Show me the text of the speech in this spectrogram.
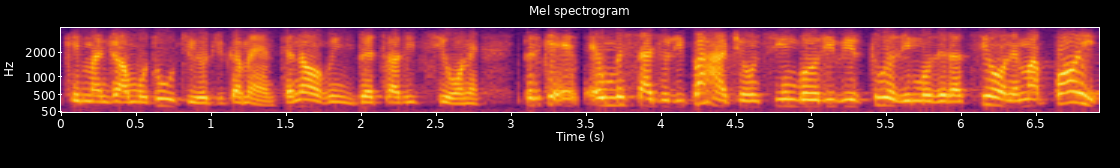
che mangiamo tutti logicamente, no? quindi per tradizione, perché è un messaggio di pace, un simbolo di virtù e di moderazione, ma poi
